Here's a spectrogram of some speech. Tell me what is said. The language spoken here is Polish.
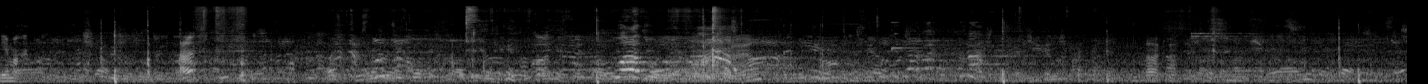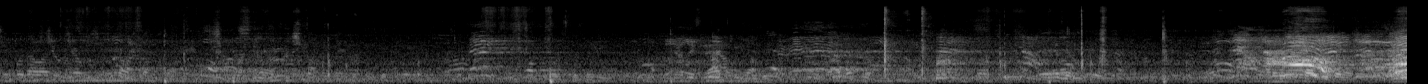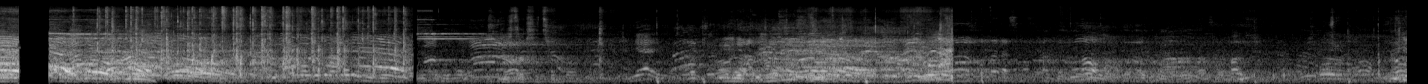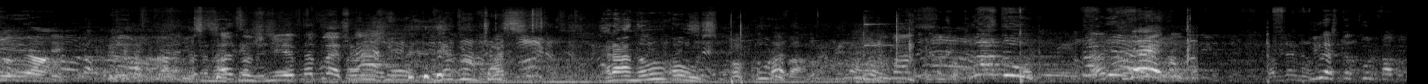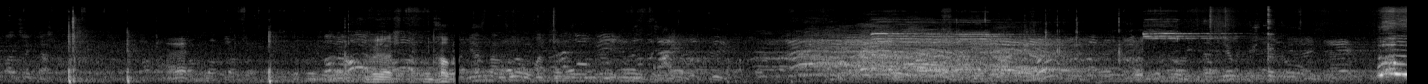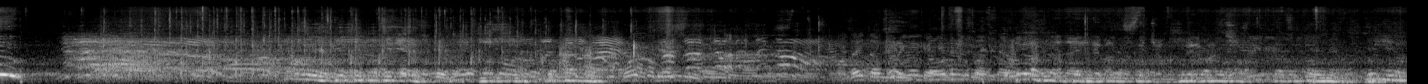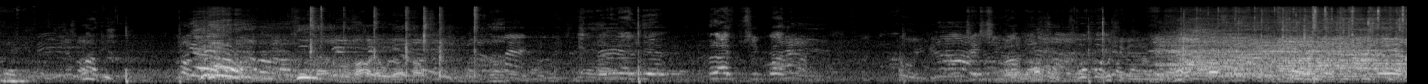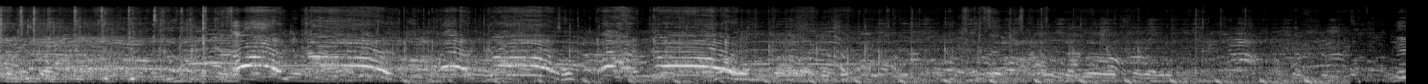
Nie ma. Tak? Ładnie! Tak, Salsa rzuciłem na łeb. Ja mam czas rano o 8. O kurwa. Ileż to kurwa można czekać? Generalnie brać przykład i chuj. Gdzieś ci robią. Niko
